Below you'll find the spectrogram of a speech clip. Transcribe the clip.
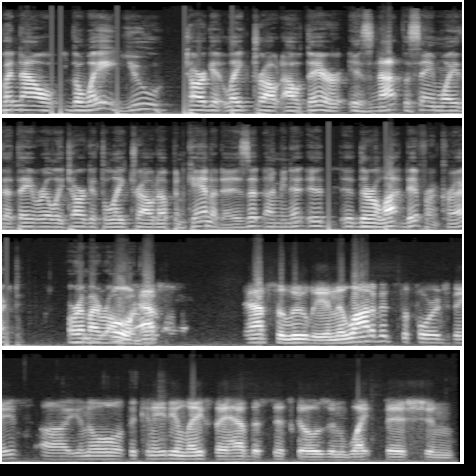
But now the way you target lake trout out there is not the same way that they really target the lake trout up in Canada, is it? I mean, it, it, it they're a lot different, correct? Or am I wrong? Oh, ab- absolutely. And a lot of it's the forage base. Uh, you know, the Canadian lakes, they have the ciscos and whitefish and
